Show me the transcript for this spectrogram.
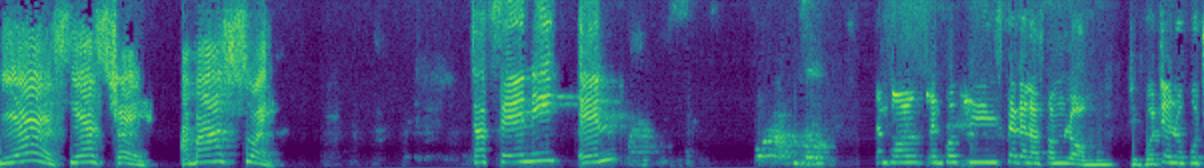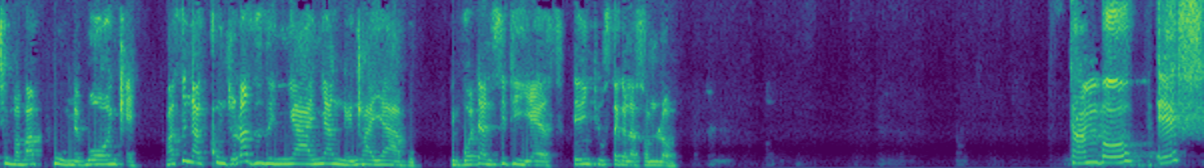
Yes, yes, Chair. Abaswe. Tafeni, N. enkosi sekela somlomo ndivotela ukuthi mabaphume bonke masingaqunjelwa zizinyanya ngenxa yabo ndivota ndisithi yes thank you sekela somlomo Tambo, S.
